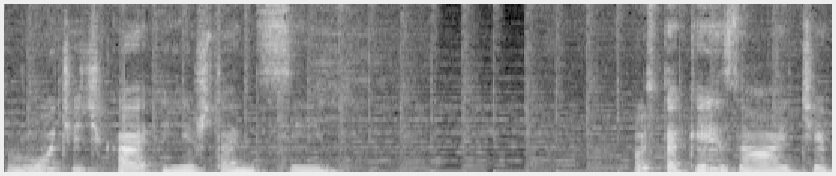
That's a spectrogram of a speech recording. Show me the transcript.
сорочечка і штанці. Ось такий зайчик.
